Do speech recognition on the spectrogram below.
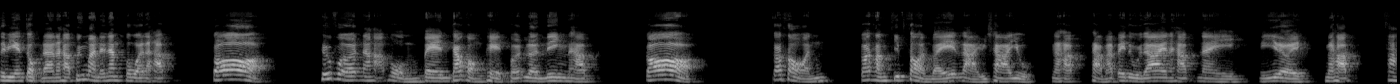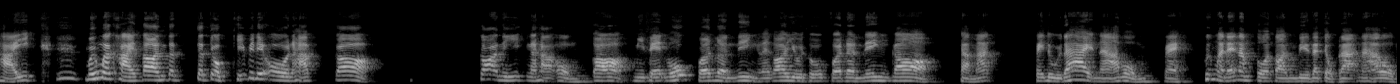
จะเรียนจบแล้วนะครับเพิ่งมาแนะนำตัวนะครับ ก็ชื่อเฟิร์สนะครับผมเป็นเจ้าของเพจ First Learning นะครับ ก็ก็สอนก็ทำคลิปสอนไว้หลายวิชาอยู่นะครับ สามารถไปดูได้นะครับ ในนี้เลยนะครับขายอีกมึงมาขายตอนจะจะจบคลิปวิดีโอนะครับ ก็ ก็อันนี้นะครับผมก็มี Facebook First Learning แล้วก็ YouTube First Learning ก็สามารถไปดูได้นะครับผมแหมเพิ่งมาแนะนำตัวตอนเรียนจะจบแล้วนะครับผม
